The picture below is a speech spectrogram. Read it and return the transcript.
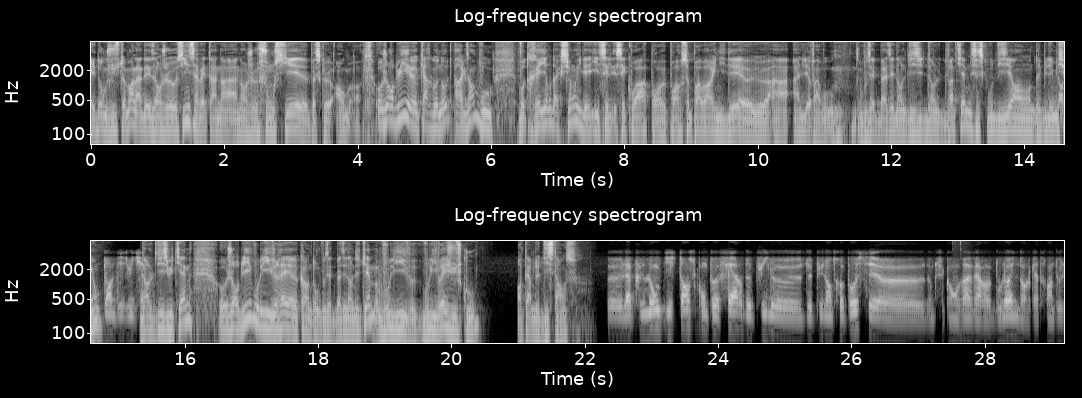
Et donc, justement, l'un des enjeux aussi, ça va être un, un enjeu foncier, euh, parce que aujourd'hui, Cargonaut, par exemple, vous, votre rayon d'action, il est, c'est quoi pour, pour, pour, avoir une idée un, enfin, vous, vous êtes basé dans le, 18, dans le 20e, c'est ce que vous disiez en début d'émission? Dans, dans, le 18e. Dans le 18e. Aujourd'hui, vous livrez quand donc vous êtes basé dans le 18e, vous, livrez, vous livrez jusqu'où en termes de distance? Euh, la plus longue distance qu'on peut faire depuis le depuis l'entrepôt, c'est euh, donc c'est quand on va vers Boulogne dans le 92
